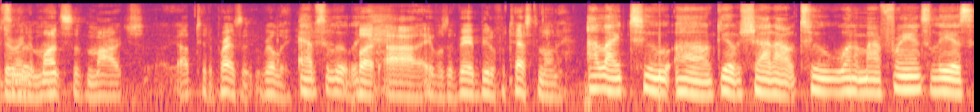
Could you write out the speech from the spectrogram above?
During the months of March up to the present, really. absolutely. But uh, it was a very beautiful testimony. I like to uh, give a shout out to one of my friends, Liz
